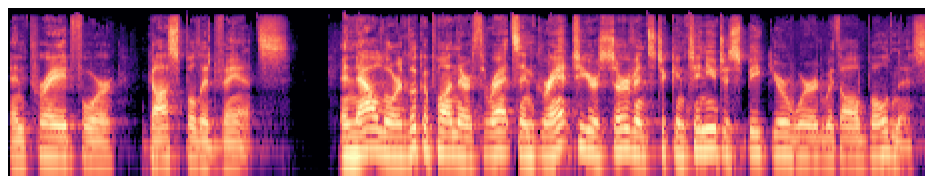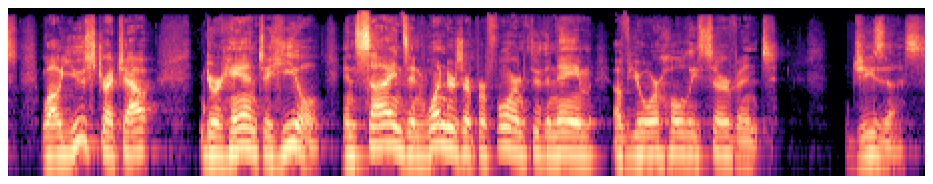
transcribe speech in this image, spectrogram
and prayed for gospel advance. And now, Lord, look upon their threats and grant to your servants to continue to speak your word with all boldness, while you stretch out your hand to heal, and signs and wonders are performed through the name of your holy servant, Jesus.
